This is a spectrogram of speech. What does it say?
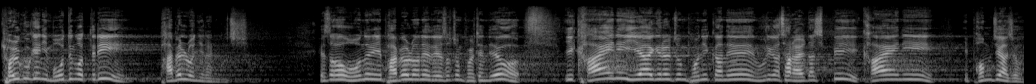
결국엔 이 모든 것들이 바벨론이라는 것이죠. 그래서 오늘 이 바벨론에 대해서 좀 볼 텐데요. 이 가인의 이야기를 좀 보니까는 우리가 잘 알다시피 가인이 범죄하죠.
